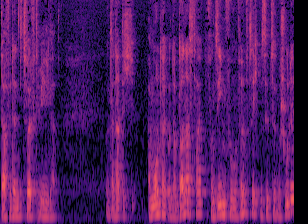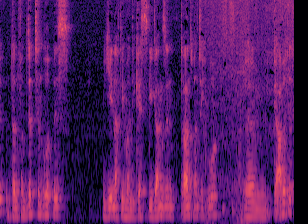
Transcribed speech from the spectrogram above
dafür dann die 12. weniger. Und dann hatte ich am Montag und am Donnerstag von 7.55 bis 17 Uhr Schule und dann von 17 Uhr bis, je nachdem wann die Gäste gegangen sind, 23 Uhr ähm, gearbeitet.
